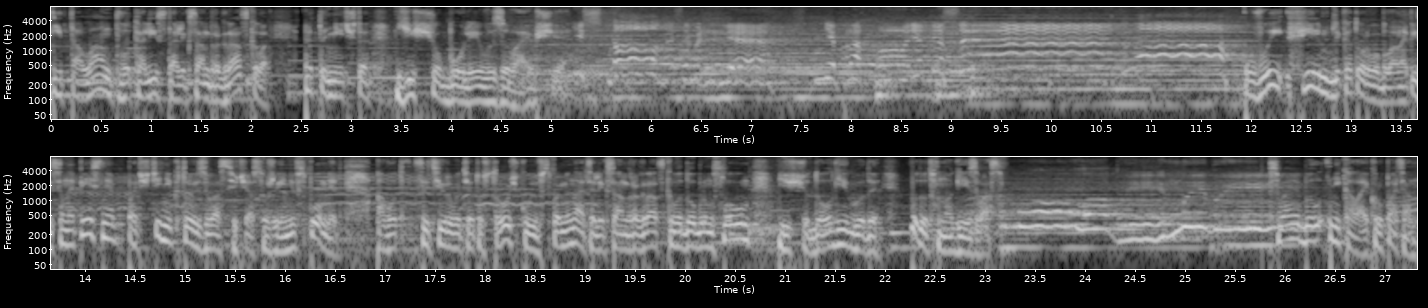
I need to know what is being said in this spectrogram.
и талант вокалиста Александра Градского – это нечто еще более вызывающее. Ничто на земле не проходит бесследно. Фильм, для которого была написана песня, почти никто из вас сейчас уже и не вспомнит. А вот цитировать эту строчку и вспоминать Александра Градского добрым словом еще долгие годы будут многие из вас. С вами был Николай Крупатин.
